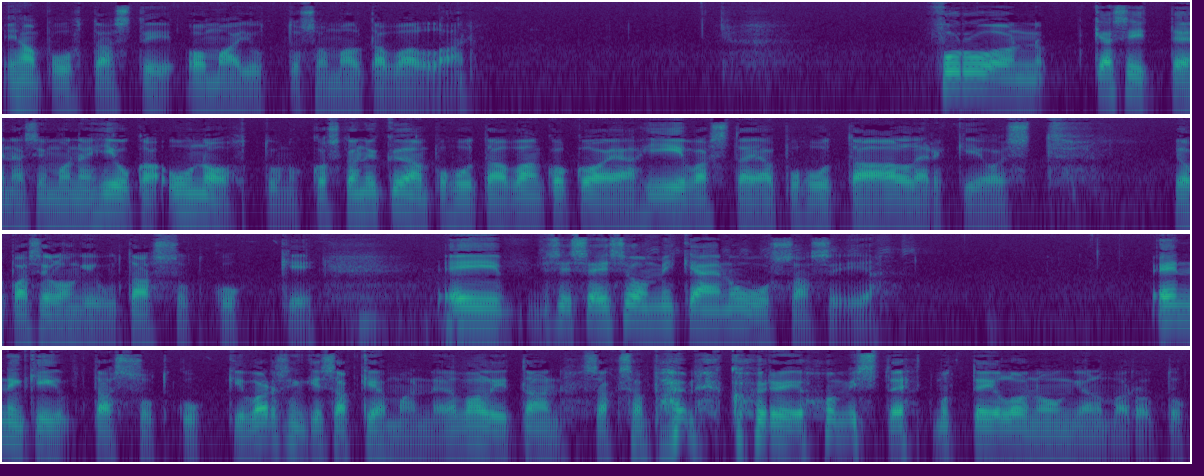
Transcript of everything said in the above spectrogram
ihan puhtaasti oma juttu omalla tavallaan. Furu on käsitteenä semmoinen hiukan unohtunut, koska nykyään puhutaan vaan koko ajan hiivasta ja puhutaan allergioista, jopa silloinkin kun tassut kukkii. Ei, siis ei se ole mikään uusi asia. Ennenkin tassut kukki, varsinkin sakemanne, valitaan Saksan paimenkoirien omistajat, mutta teillä on ongelmarotu.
